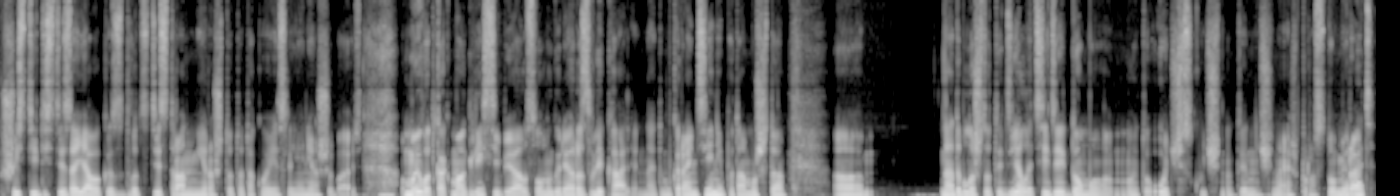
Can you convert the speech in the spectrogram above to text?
60 заявок из 20 стран мира, что-то такое, если я не ошибаюсь. Мы вот как могли себя, условно говоря, развлекали на этом карантине, потому что надо было что-то делать, сидеть дома, ну, это очень скучно, ты начинаешь просто умирать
